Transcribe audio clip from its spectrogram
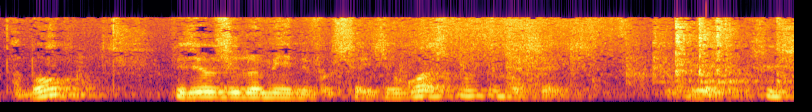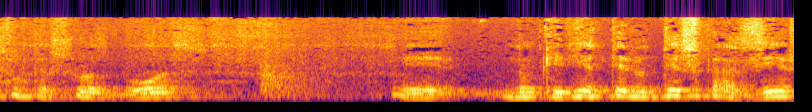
Tá bom? Que Deus ilumine vocês. Eu gosto muito de vocês. Vocês são pessoas boas. E não queria ter o desprazer,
